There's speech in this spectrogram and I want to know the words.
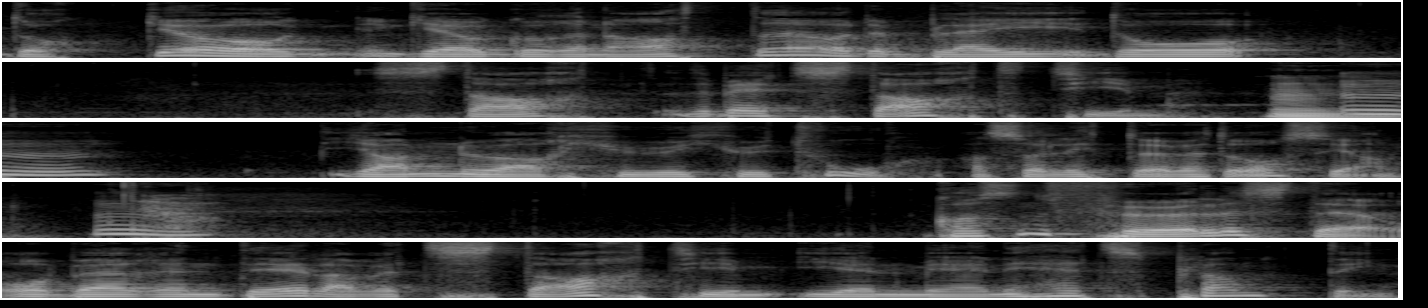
dere og Georg og Renate, og det ble da start Det ble et startteam Mm. Mm. januar 2022, altså litt over et år siden. Mm. Hvordan føles det å være en del av et startteam i en menighetsplanting?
